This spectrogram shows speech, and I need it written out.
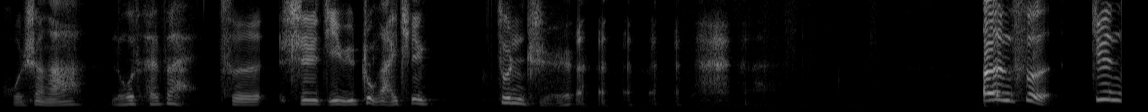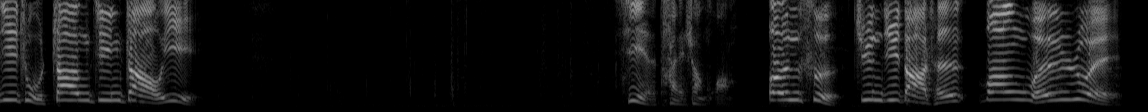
胡圣啊，奴才在。此诗集于众爱卿，遵旨。恩赐。军机处张金诏议，谢太上皇。恩赐军机大臣汪文瑞，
